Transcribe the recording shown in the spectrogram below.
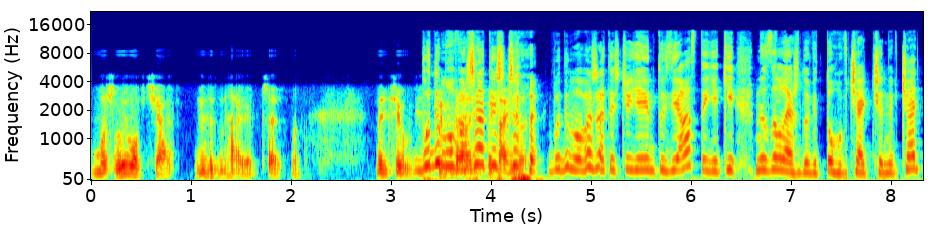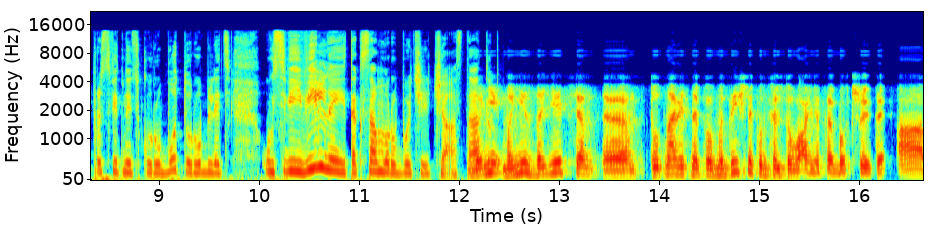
Можливо, вчать, не знаю, чесно будемо вважати, що будемо вважати, що є ентузіасти, які незалежно від того, вчать чи не вчать, просвітницьку роботу роблять у свій вільний і так само робочий час. Так? Мені мені здається, е, тут навіть не про медичне консультування треба вчити, а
